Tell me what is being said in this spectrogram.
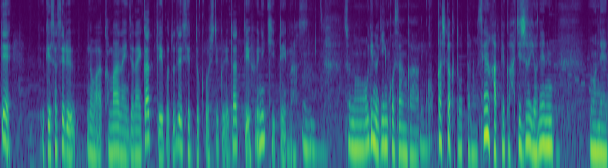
で受けさせるのは構わないんじゃないかっていうことで説得をしてくれたっていうふうに聞いています。うんその荻野銀子さんが国家資格取ったのは1884年、もうね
